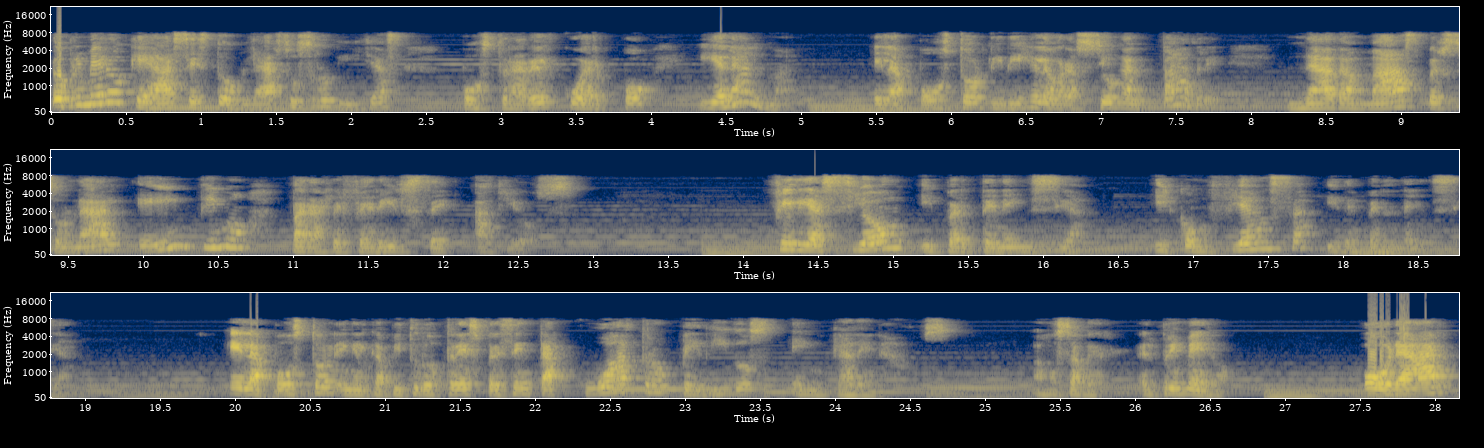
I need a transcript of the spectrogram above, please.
Lo primero que hace es doblar sus rodillas, postrar el cuerpo y el alma. El apóstol dirige la oración al Padre nada más personal e íntimo para referirse a Dios. Filiación y pertenencia, y confianza y dependencia. El apóstol en el capítulo 3 presenta cuatro pedidos encadenados. Vamos a ver. El primero, orar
